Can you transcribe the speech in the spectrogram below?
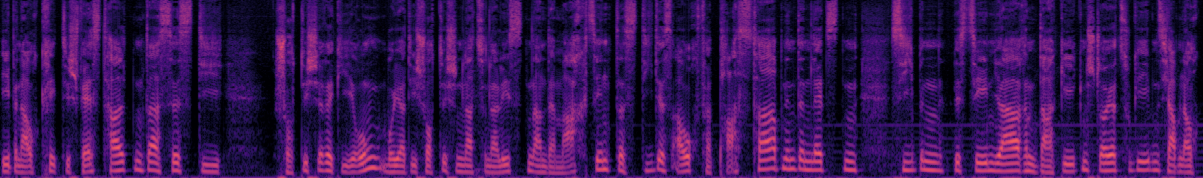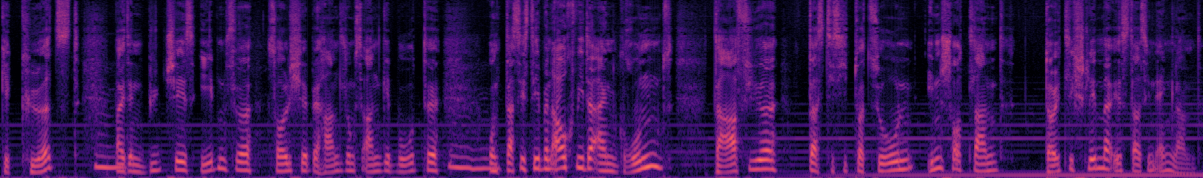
eben auch kritisch festhalten, dass es die schottische Regierung, wo ja die schottischen Nationalisten an der Macht sind, dass die das auch verpasst haben in den letzten sieben bis zehn Jahren, da Gegensteuer zu geben. Sie haben auch gekürzt mhm. bei den Budgets eben für solche Behandlungsangebote. Mhm. Und das ist eben auch wieder ein Grund dafür, dass die Situation in Schottland deutlich schlimmer ist als in England.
